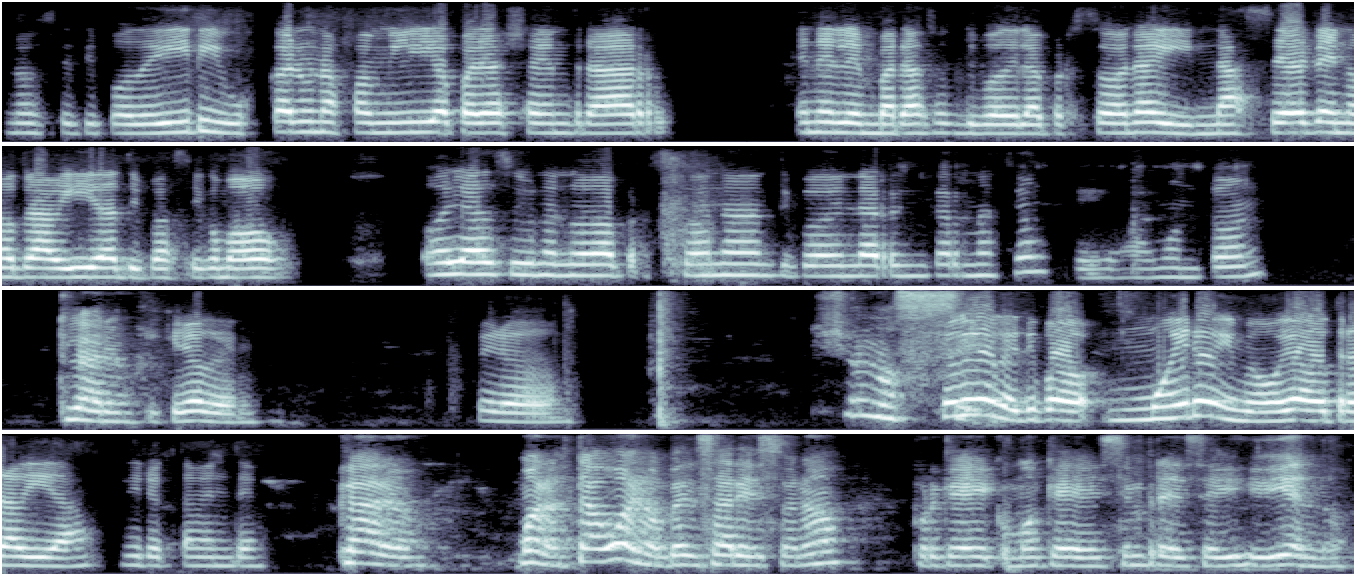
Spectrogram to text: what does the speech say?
no sé, tipo de ir y buscar una familia para ya entrar en el embarazo tipo de la persona y nacer en otra vida, tipo así como, hola, soy una nueva persona, tipo en la reencarnación, que hay un montón. Claro, Y creo que. Pero. yo no Yo sé. creo que, tipo, muero y me voy a otra vida directamente. Claro, bueno, está bueno pensar eso, ¿no? Porque como que siempre seguís viviendo.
